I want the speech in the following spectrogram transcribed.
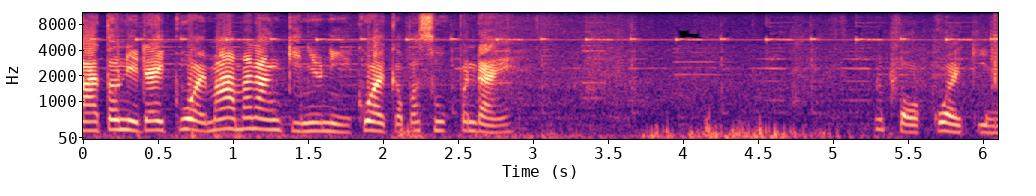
อ่าตอนนี้ได้กล้วยมามานั่งกินอยู่นี่กล้วยกับปลาซุกปันไดมาปอกกล้วยกิน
